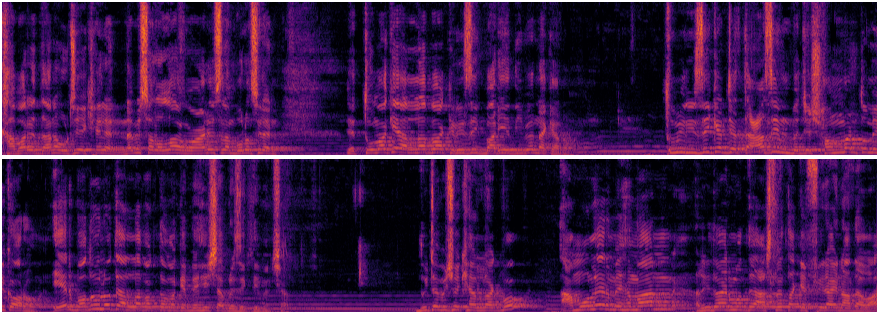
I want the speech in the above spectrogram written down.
খাবারের দানা উঠিয়ে খেলেন। নবী সাল্লাম বলেছিলেন যে, তোমাকে আল্লাহ পাক রিজিক বাড়িয়ে দিবে না কেন? তুমি রিজিকের যে তাজিম যে সম্মান তুমি করো, এর বদৌলতে আল্লাহ পাক তোমাকে বেহিসাব রিজিক দিবেন সব দুইটা বিষয় খেয়াল রাখব। আমলের মেহমান হৃদয়ের মধ্যে আসলে তাকে ফিরাই না দেওয়া,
